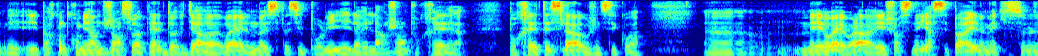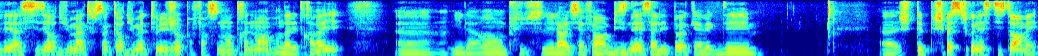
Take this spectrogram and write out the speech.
mais, et par contre, combien de gens sur la planète doivent dire ouais, Elon Musk c'est facile pour lui, il avait de l'argent pour créer, pour créer Tesla ou je ne sais quoi. mais ouais, voilà. Et Schwarzenegger, c'est pareil. Le mec, il se levait à 6h du mat ou 5h du mat tous les jours pour faire son entraînement avant d'aller travailler. il a en plus, il a réussi à faire un business à l'époque avec des, euh, je, ne sais pas si tu connais cette histoire, mais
